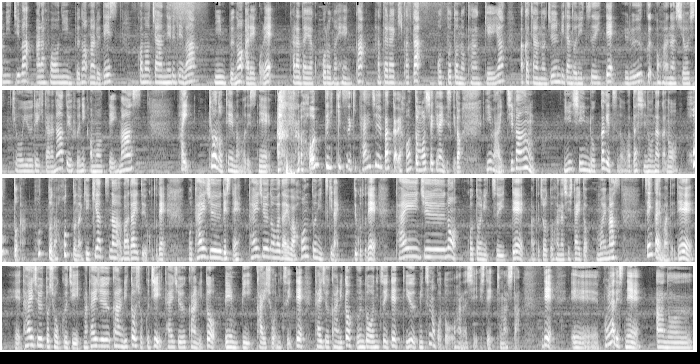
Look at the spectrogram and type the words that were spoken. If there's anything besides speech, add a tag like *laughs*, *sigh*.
こんにちは。アラフォー妊婦のまるです。このチャンネルでは妊婦のあれこれ体や心の変化働き方夫との関係や赤ちゃんの準備などについてゆるーくお話を共有できたらなというふうに思っています。はい。今日のテーマもですね、あの、ほんと引き続き体重ばっかで本当申し訳ないんですけど、今一番妊娠6ヶ月の私の中のホットなホットなホットな激アツな話題ということで、もう体重ですね。体重の話題は本当に尽きないということで、体重のことについてまたちょっとお話ししたいと思います。前回までで、え体重と食事、まあ、体重管理と食事、体重管理と便秘解消について、体重管理と運動についてっていう3つのことをお話ししてきました。で、えー、これはですね、あの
